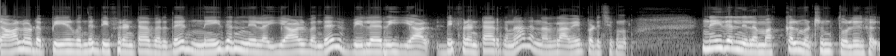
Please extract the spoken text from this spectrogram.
யாழோட பேர் வந்து டிஃப்ரெண்ட்டாக வருது. நெய்தல் நில யாழ் வந்து விலறி யாழ். டிஃப்ரெண்ட்டாக இருக்குன்னா அதை நல்லாவே படிச்சுக்கணும். நெய்தல் நில மக்கள் மற்றும் தொழில்கள்.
